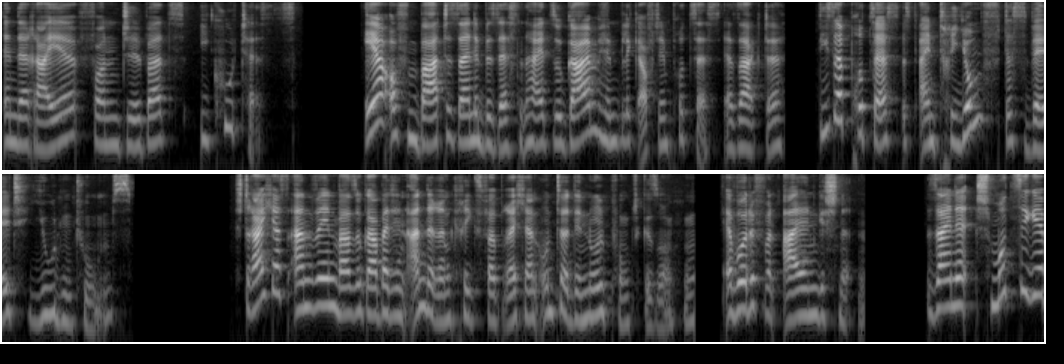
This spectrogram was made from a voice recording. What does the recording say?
in der Reihe von Gilberts IQ-Tests. Er offenbarte seine Besessenheit sogar im Hinblick auf den Prozess. Er sagte, dieser Prozess ist ein Triumph des Weltjudentums. Streichers Ansehen war sogar bei den anderen Kriegsverbrechern unter den Nullpunkt gesunken. Er wurde von allen geschnitten. Seine schmutzige,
